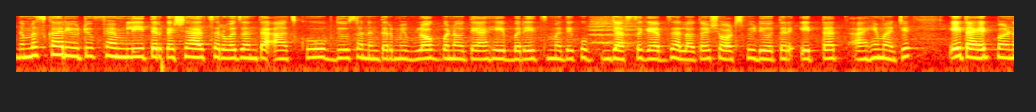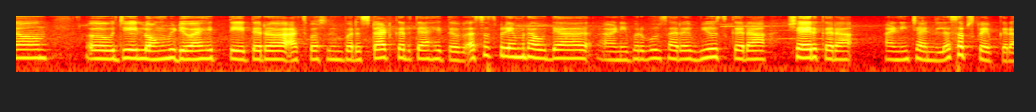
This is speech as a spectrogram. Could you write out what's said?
नमस्कार यूट्यूब फॅमिली तर कशा आहात सर्वजण? तर आज खूप दिवसानंतर मी व्लॉग बनवते आहे. बरेचमध्ये खूप जास्त गॅप झाला होता. शॉर्ट्स व्हिडिओ तर येतात आहे माझे. येत आहेत पण जे लाँग व्हिडिओ आहेत ते तर आजपासून मी परत स्टार्ट करते आहे. तर असंच प्रेम राहू द्या आणि भरपूर सारं व्ह्यूज करा शेअर करा. आणि चॅनलला सबस्क्राईब करा.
